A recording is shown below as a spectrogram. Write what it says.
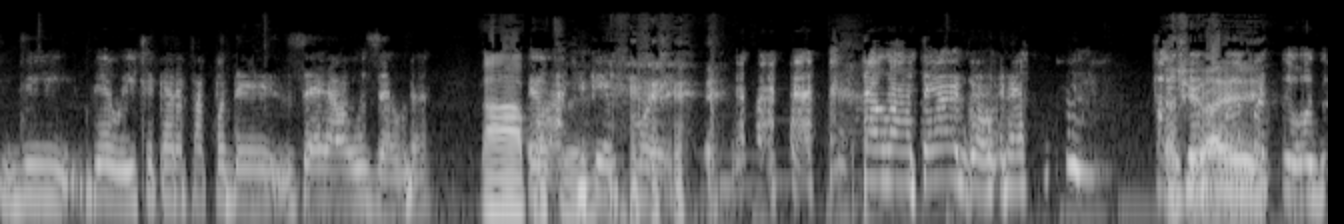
de The Witcher que era pra poder zerar o Zelda. Ah, Eu pode acho ser. que foi. tá lá até agora. Acho que Fazendo vai- o mapa todo.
